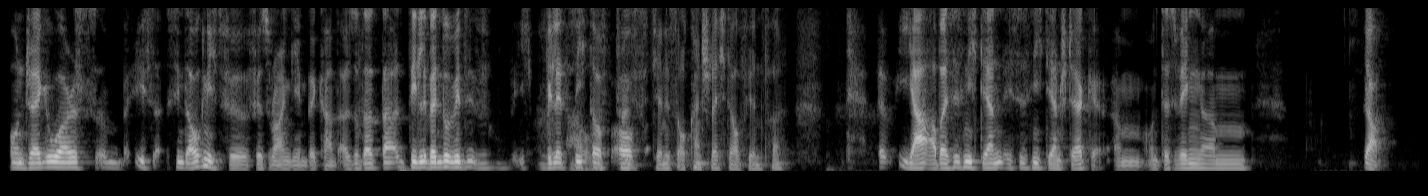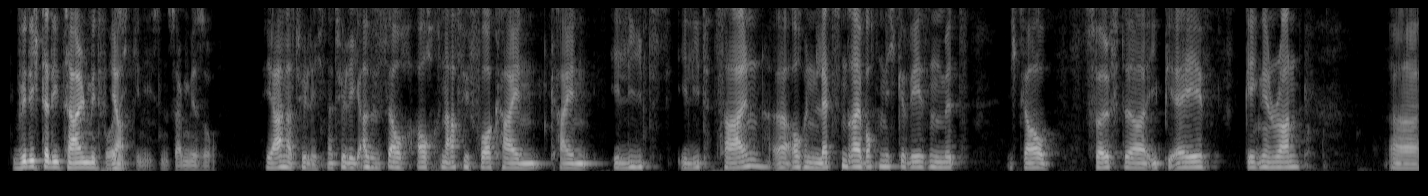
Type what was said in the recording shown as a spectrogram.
Und Jaguars äh, ist, sind auch nicht für, fürs Run-Game bekannt. Also da, da die, wenn du mit, ich will jetzt nicht auf. auf ist auch kein schlechter auf jeden Fall. Äh, ja, aber es ist nicht deren, es ist nicht deren Stärke. Ähm, und deswegen ähm, ja, würde ich da die Zahlen mit Vorsicht ja. genießen, sagen wir so. Ja, natürlich, natürlich. Also es ist auch, auch nach wie vor kein, kein Elite-Zahlen, äh, auch in den letzten drei Wochen nicht gewesen mit, ich glaube, 12. EPA gegen den Run, äh,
